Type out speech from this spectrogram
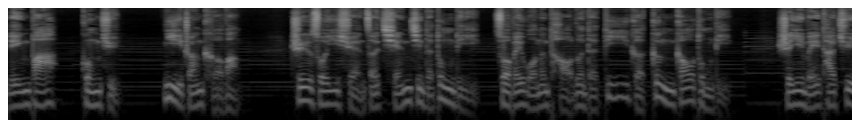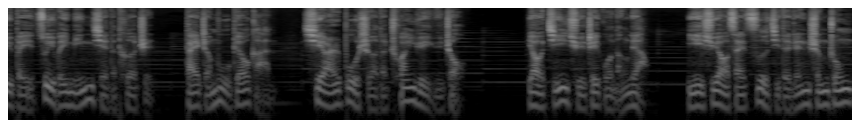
零八工具逆转渴望。之所以选择前进的动力作为我们讨论的第一个更高动力，是因为它具备最为明显的特质，带着目标感，锲而不舍地穿越宇宙。要汲取这股能量，你需要在自己的人生中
